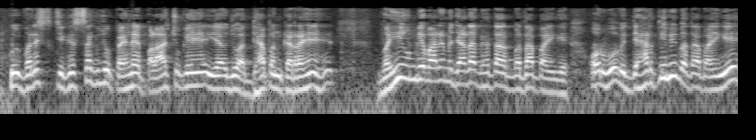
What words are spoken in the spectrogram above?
कोई वरिष्ठ चिकित्सक जो पहले पढ़ा चुके हैं या जो अध्यापन कर रहे हैं, वही उनके बारे में ज़्यादा बेहतर बता पाएँगे। और वो विद्यार्थी भी बता पाएँगे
